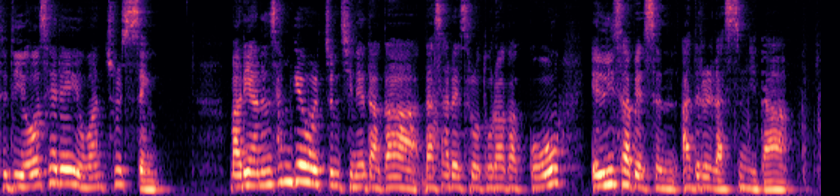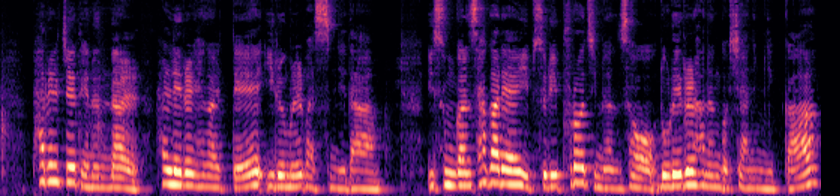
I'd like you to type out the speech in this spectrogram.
드디어 세례 요한 출생 마리아는 3개월쯤 지내다가 나사렛으로 돌아갔고 엘리사벳은 아들을 낳습니다. 8일째 되는 날 할례를 행할 때 이름을 받습니다. 이 순간 사가랴의 입술이 풀어지면서 노래를 하는 것이 아닙니까?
